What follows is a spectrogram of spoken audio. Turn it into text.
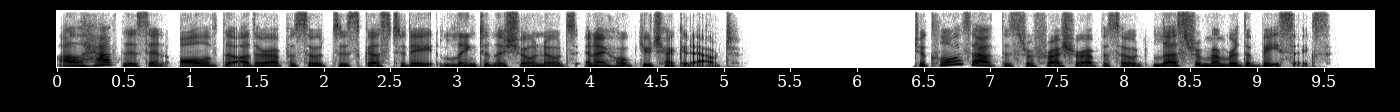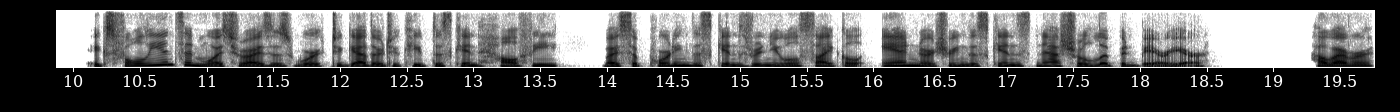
I'll have this and all of the other episodes discussed today linked in the show notes, and I hope you check it out. To close out this refresher episode, let's remember the basics. Exfoliants and moisturizers work together to keep the skin healthy, by supporting the skin's renewal cycle and nurturing the skin's natural lipid barrier. However,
